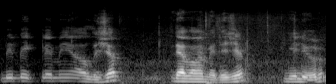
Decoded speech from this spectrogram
Bir beklemeye alacağım. Devam edeceğim. Geliyorum.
